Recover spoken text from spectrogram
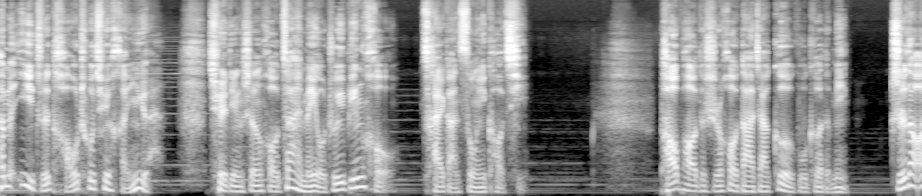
他们一直逃出去很远，确定身后再没有追兵后，才敢松一口气。逃跑的时候，大家各顾各的命，直到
